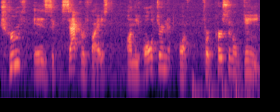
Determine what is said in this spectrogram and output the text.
truth is sacrificed on the altar or for personal gain.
